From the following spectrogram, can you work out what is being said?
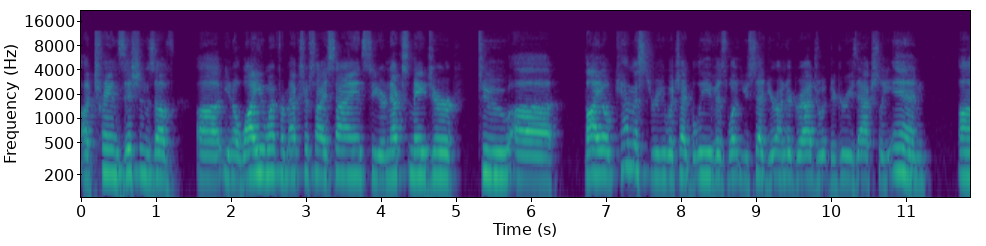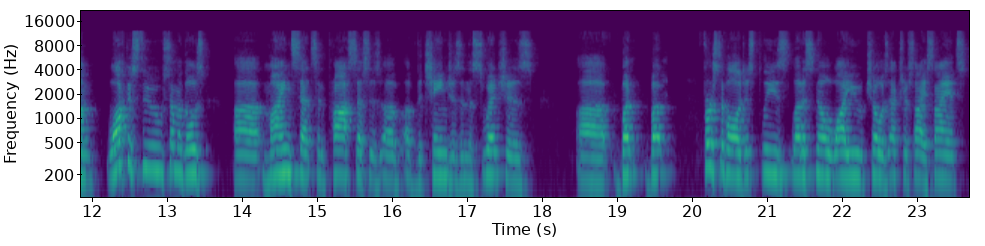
uh, transitions of, uh, you know, why you went from exercise science to your next major to uh, biochemistry, which I believe is what you said your undergraduate degree is actually in. Um, walk us through some of those uh, mindsets and processes of of the changes and the switches. Uh, but but first of all, just please let us know why you chose exercise science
